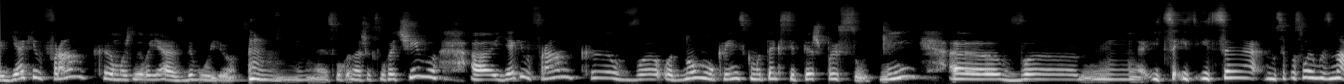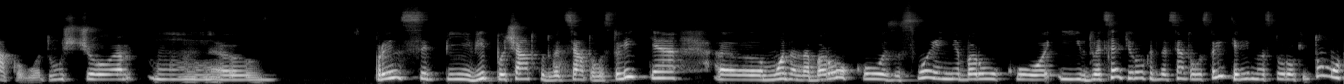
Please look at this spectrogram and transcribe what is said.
Яків Франк, можливо, я здивую наших слухачів. Яків Франк в одному українському тексті теж присутній. Е, в, і це, і, і це, ну, це по-своєму знаково, тому що е, в принципі від початку ХХ століття е, мода на бароко, засвоєння бароко, і в 20-ті роки ХХ століття, рівно 100 років тому,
